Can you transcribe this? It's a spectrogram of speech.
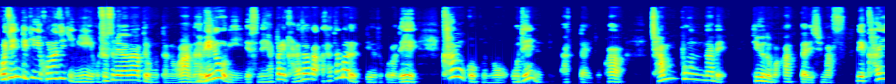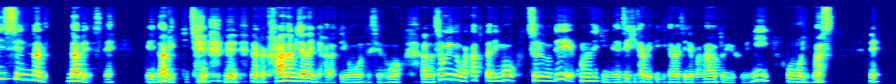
個人的にこの時期におすすめだなって思ったのは、鍋料理ですね。やっぱり体が温まるっていうところで、韓国のおでんであったりとか、ちゃんぽん鍋っていうのもあったりします。で、海鮮鍋、鍋ですね。えナビって言って ね、なんかカーナビじゃないんだからって思うんですけども、あの、そういうのがあったりもするので、この時期にね、ぜひ食べていただければなというふうに思います。で、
